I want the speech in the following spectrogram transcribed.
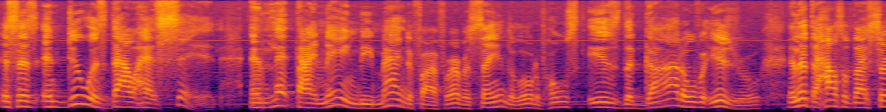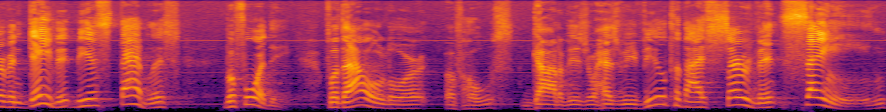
It says, And do as thou hast said, and let thy name be magnified forever, saying, The Lord of hosts is the God over Israel, and let the house of thy servant David be established before thee. For thou, O Lord of hosts, God of Israel, has revealed to thy servant, saying,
